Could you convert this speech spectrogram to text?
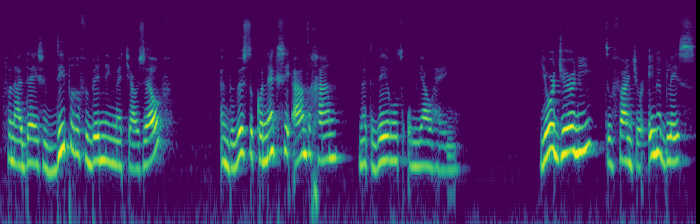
vanuit deze diepere verbinding met jouzelf een bewuste connectie aan te gaan met de wereld om jou heen. Your journey to find your inner bliss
